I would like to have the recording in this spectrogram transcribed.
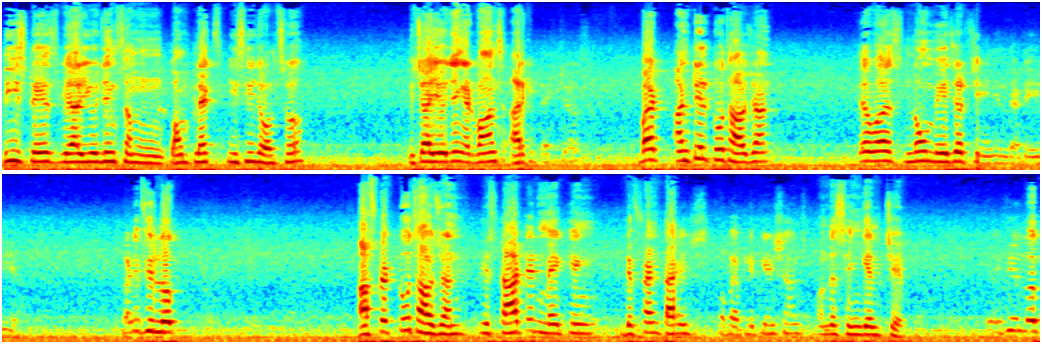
these days we are using some complex PCs also, which are using advanced architectures. But until 2000, there was no major change in that area. But if you look, after 2000, we started making different types of applications on the single chip. If you look,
